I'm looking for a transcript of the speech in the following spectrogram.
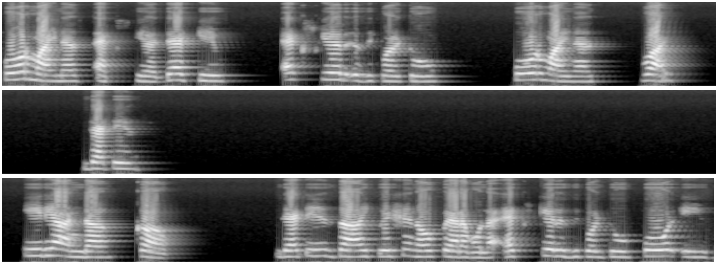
4 minus x square that gives x square is equal to 4 minus y. That is area under curve. That is the equation of parabola. X square is equal to 4ay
